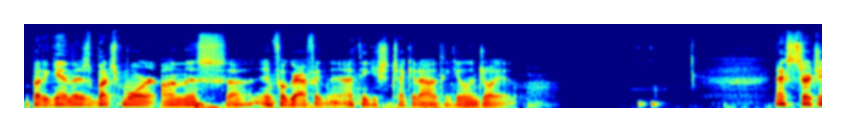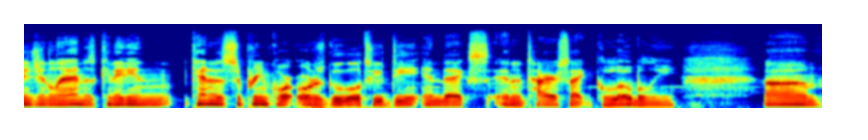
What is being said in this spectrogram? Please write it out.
but again, there's a bunch more on this uh, infographic. I think you should check it out. I think you'll enjoy it. Next search engine land is Canadian Canada's Supreme Court orders Google to de-index an entire site globally. Um,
